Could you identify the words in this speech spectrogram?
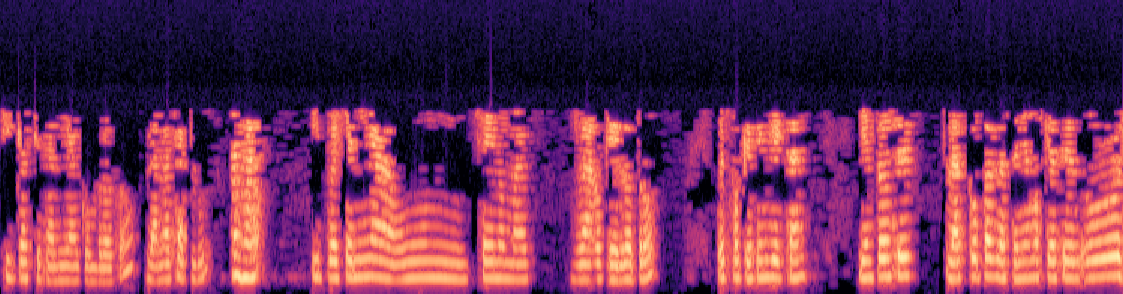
chicas que salían con broso, la Nacha Plus, Ajá. y pues tenía un seno más raro que el otro, pues porque se inyectan, y entonces las copas las teníamos que hacer uy,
